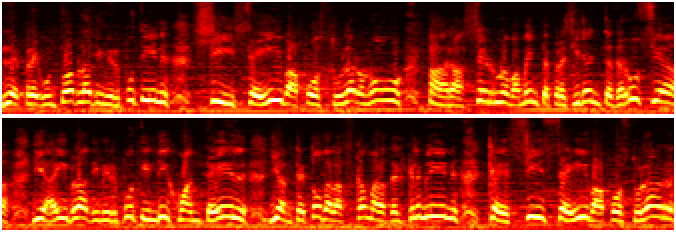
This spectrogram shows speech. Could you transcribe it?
le preguntó a Vladimir Putin si se iba a postular o no para ser nuevamente presidente de Rusia. Y ahí Vladimir Putin dijo ante él y ante todas las cámaras del Kremlin que sí se iba a postular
